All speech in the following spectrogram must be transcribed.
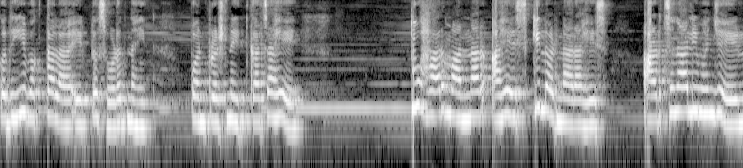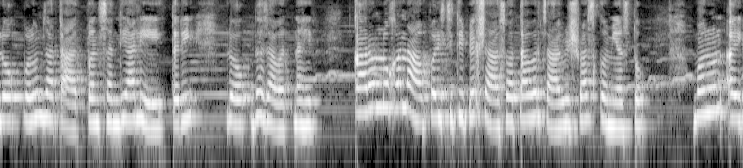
कधीही भक्ताला एकटं सोडत नाहीत. पण प्रश्न इतकाच आहे तू हार मानणार आहेस की लढणार आहेस? अडचण आली म्हणजे लोक पळून जातात पण संधी आली तरी लोक धजावत नाहीत. कारण लोकांना परिस्थितीपेक्षा स्वतःवरचा विश्वास कमी असतो. म्हणून ऐक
